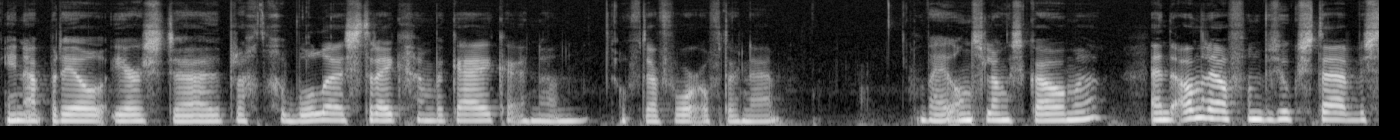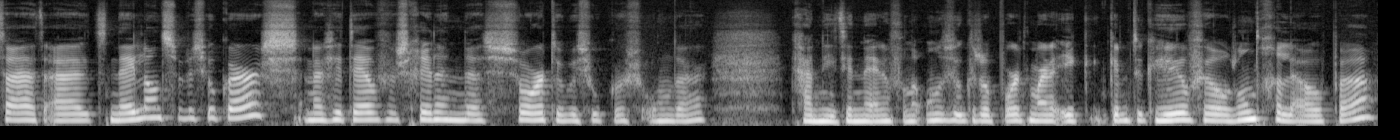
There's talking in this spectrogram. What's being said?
in april eerst uh, de prachtige bollenstreek gaan bekijken en dan of daarvoor of daarna bij ons langskomen. En de andere helft van het bezoek bestaat uit Nederlandse bezoekers. En daar zitten heel verschillende soorten bezoekers onder. Ik ga niet in een van de onderzoeksrapport, maar ik, ik heb natuurlijk heel veel rondgelopen.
